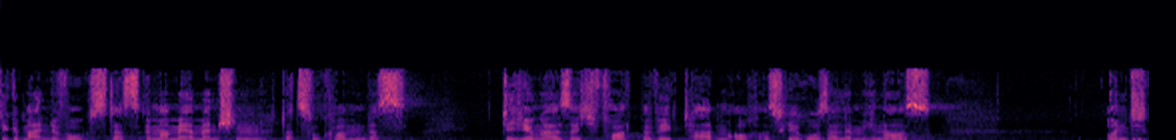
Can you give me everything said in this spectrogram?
die Gemeinde wuchs, dass immer mehr Menschen dazukommen, dass die Jünger sich fortbewegt haben, auch aus Jerusalem hinaus und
